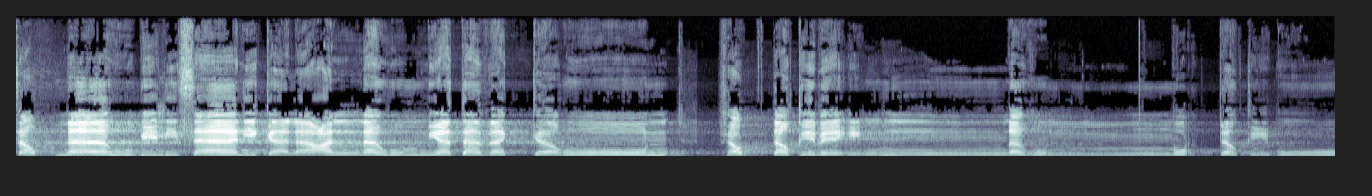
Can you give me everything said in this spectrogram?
يسرناه بلسانك لعلهم يتذكرون. فارتقب إنهم مرتقبون.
